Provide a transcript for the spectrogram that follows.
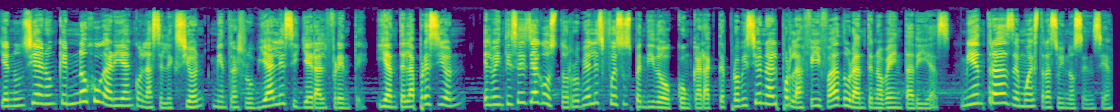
y anunciaron que no jugarían con la selección mientras Rubiales siguiera al frente. Y ante la presión, el 26 de agosto Rubiales fue suspendido con carácter provisional por la FIFA durante 90 días, mientras demuestra su inocencia.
